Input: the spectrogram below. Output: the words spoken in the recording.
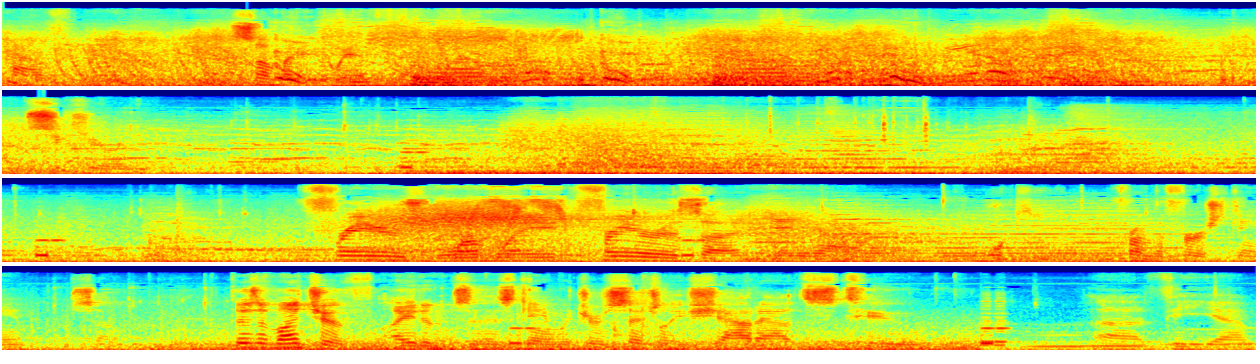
have somebody with Me an opening. Security. Freyyr's Warblade. Freyr is a, a uh, Wookiee from the first game. So there's a bunch of items in this game which are essentially shout-outs to uh, the um,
